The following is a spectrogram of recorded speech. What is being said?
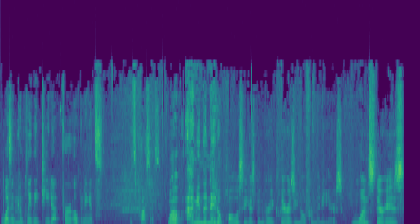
wasn't completely teed up for opening its its process. Well, I mean, the NATO policy has been very clear, as you know, for many years. Once there is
